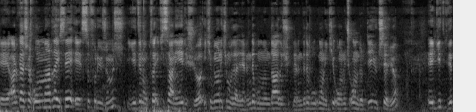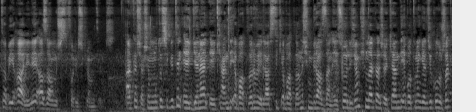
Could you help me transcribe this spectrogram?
E, arkadaşlar onlarda ise e, sıfır yüzümüz 7.2 saniyeye düşüyor. 2012 modellerinde bunun daha düşüklerinde de bu 12, 13, 14 diye yükseliyor. E, gitgide tabii haliyle azalmış 0-100 kilometremiz. Arkadaşlar şimdi motosikletin e, genel e, kendi ebatları ve lastik ebatlarını şimdi birazdan e, söyleyeceğim. Şimdi arkadaşlar kendi ebatına gelecek olursak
